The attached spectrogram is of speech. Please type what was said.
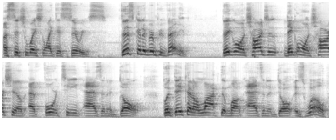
a situation like this serious? This could have been prevented. They're going to charge they're going to charge him at 14 as an adult. But they could have locked him up as an adult as well.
